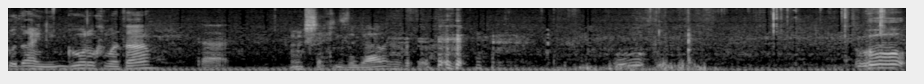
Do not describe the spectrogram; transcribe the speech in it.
Podajnik góru chyba tam. Tak. Jeszcze jakiś zegarek. Uuu.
